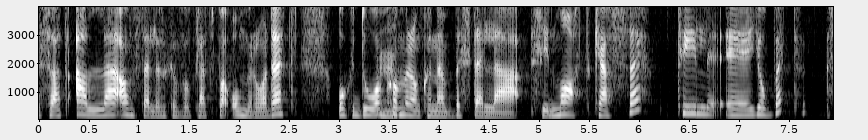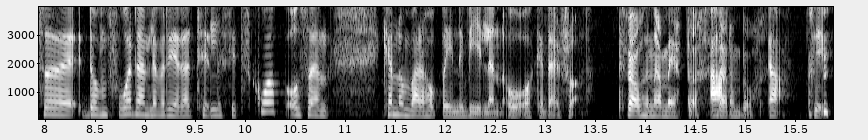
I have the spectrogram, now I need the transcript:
så att alla anställda ska få plats på området. Och då kommer de kunna beställa sin matkasse till eh, jobbet. Så de får den levererad till sitt skåp och sen kan de bara hoppa in i bilen och åka därifrån. 200 meter där de bor. Ja, typ.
